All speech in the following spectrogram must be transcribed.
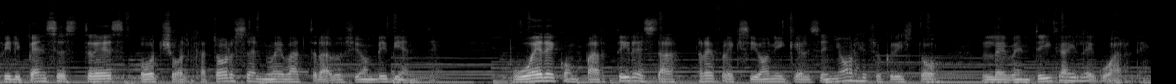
Filipenses 3, 8 al 14, nueva traducción viviente puede compartir esta reflexión y que el Señor Jesucristo le bendiga y le guarde.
